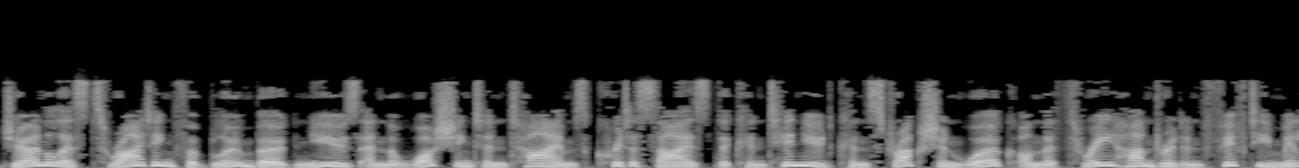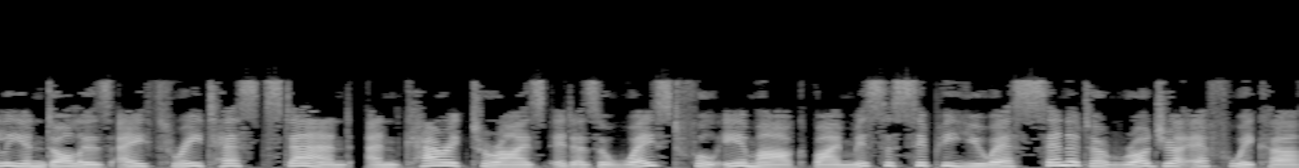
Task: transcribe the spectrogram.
journalists writing for Bloomberg News and The Washington Times criticized the continued construction work on the $350 million A3 test stand, and characterized it as a wasteful earmark by Mississippi U.S. Senator Roger F. Wicker.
